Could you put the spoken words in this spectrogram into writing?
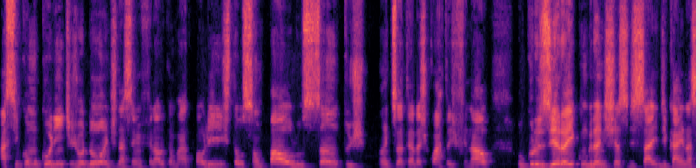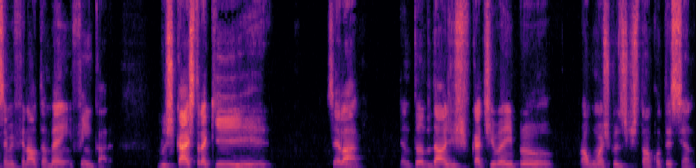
Assim como o Corinthians rodou antes da semifinal do Campeonato Paulista, o São Paulo, o Santos, antes até das quartas de final. O Cruzeiro aí com grande chance de sair de cair na semifinal também. Enfim, cara. Luiz Castro aqui, sei lá, tentando dar uma justificativa aí para algumas coisas que estão acontecendo.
